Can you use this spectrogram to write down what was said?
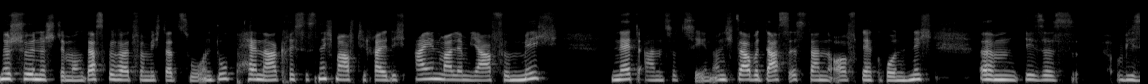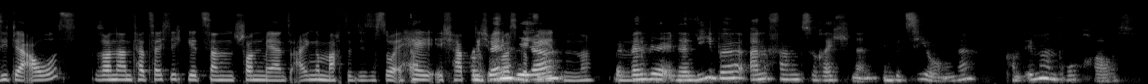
eine schöne Stimmung, das gehört für mich dazu. Und du Penner kriegst es nicht mal auf die Reihe, dich einmal im Jahr für mich nett anzuziehen. Und ich glaube, das ist dann oft der Grund, nicht ähm, dieses wie sieht der aus, sondern tatsächlich geht es dann schon mehr ins Eingemachte, dieses so, hey, ich habe dich um was wir, gebeten. Ne? Wenn mhm. wir in der Liebe anfangen zu rechnen, in Beziehungen, ne, kommt immer ein Bruch raus.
